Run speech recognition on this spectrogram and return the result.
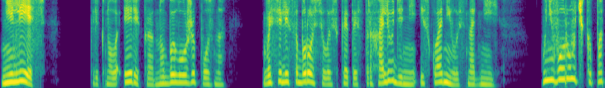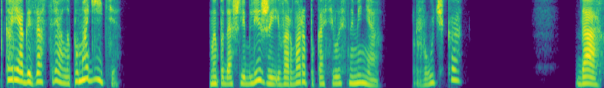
«Не лезь!» — крикнула Эрика, но было уже поздно. Василиса бросилась к этой страхолюдине и склонилась над ней. «У него ручка под корягой застряла, помогите!» Мы подошли ближе, и Варвара покосилась на меня, Ручка? Да,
